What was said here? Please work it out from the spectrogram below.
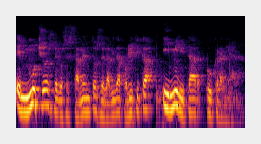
en muchos de los estamentos de la vida política y militar ucraniana.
